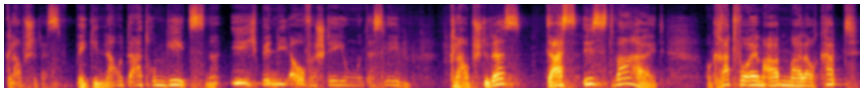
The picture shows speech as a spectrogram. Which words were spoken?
glaubst du das? Weil genau darum geht es. Ne? Ich bin die Auferstehung und das Leben. Glaubst du das? Das ist Wahrheit. Und gerade vor eurem Abendmahl auch gehabt.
